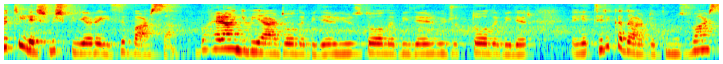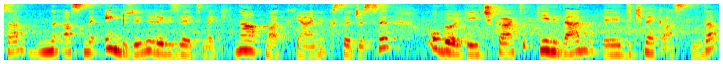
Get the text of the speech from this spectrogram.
kötü iyileşmiş bir yara izi varsa, bu herhangi bir yerde olabilir, yüzde olabilir, vücutta olabilir, e, yeteri kadar dokumuz varsa bunu aslında en güzeli revize etmek. Ne yapmak yani kısacası o bölgeyi çıkartıp yeniden e, dikmek aslında.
